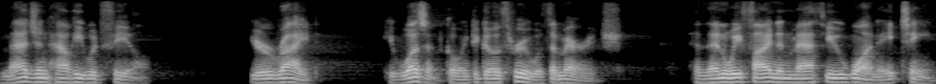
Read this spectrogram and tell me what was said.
Imagine how he would feel. You're right. He wasn't going to go through with the marriage. And then we find in Matthew 1:18.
